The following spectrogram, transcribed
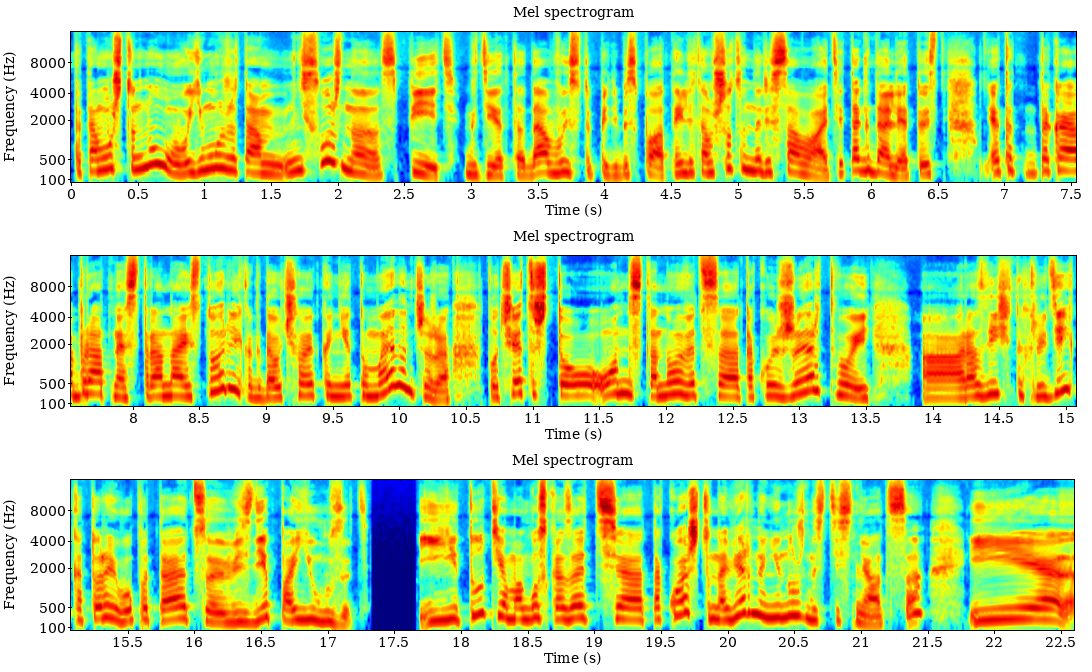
Потому что, ну, ему же там несложно спеть где-то, да, выступить бесплатно, или там что-то нарисовать и так далее. То есть это такая обратная сторона истории, когда у человека нету менеджера, получается, что он становится такой жертвой а, различных людей, которые его пытаются везде поюзать. И тут я могу сказать э, такое, что, наверное, не нужно стесняться и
